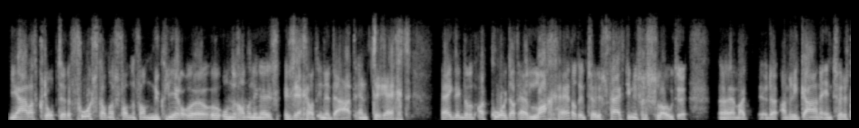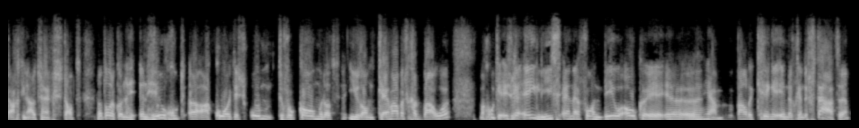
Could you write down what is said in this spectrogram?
Ja, dat klopt. Hè. De voorstanders van, van nucleaire onderhandelingen zeggen dat inderdaad en terecht ik denk dat het akkoord dat er lag, hè, dat in 2015 is gesloten, uh, maar de Amerikanen in 2018 uit zijn gestapt, dat dat ook een, een heel goed uh, akkoord is om te voorkomen dat Iran kernwapens gaat bouwen. Maar goed, de Israëli's en uh, voor een deel ook ja, bepaalde kringen in de Verenigde Staten,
